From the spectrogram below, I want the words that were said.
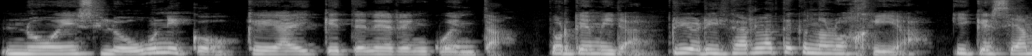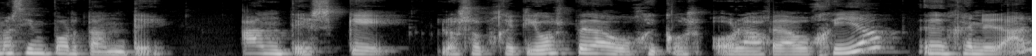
no es lo único que hay que tener en cuenta. Porque mira, priorizar la tecnología y que sea más importante antes que los objetivos pedagógicos o la pedagogía en general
